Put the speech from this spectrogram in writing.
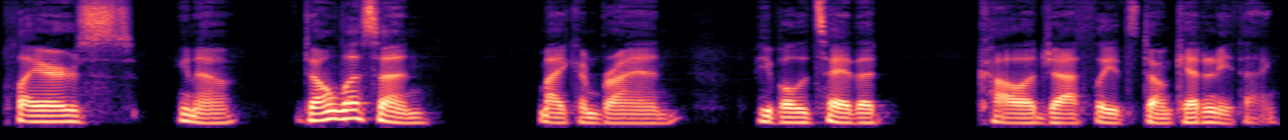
Players, you know, don't listen, Mike and Bryan, people that say that college athletes don't get anything.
